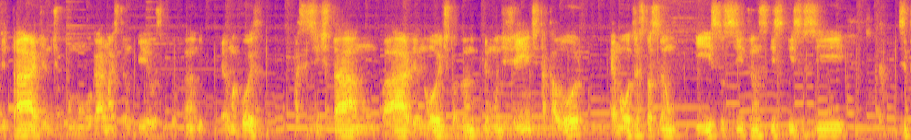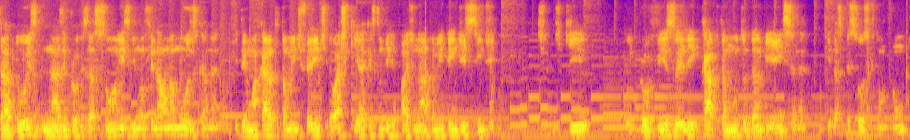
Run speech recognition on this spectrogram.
de tarde, tipo, num lugar mais tranquilo, assim, tocando, é uma coisa. Mas se a gente está num bar de noite, tocando, tem um monte de gente, está calor, é uma outra situação. E isso se, trans, isso, isso se se traduz nas improvisações e no final na música, né? Que tem uma cara totalmente diferente. Eu acho que a questão de repaginar também entendi sim de, de, de que o improviso ele capta muito da ambiência, né? E das pessoas que estão junto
